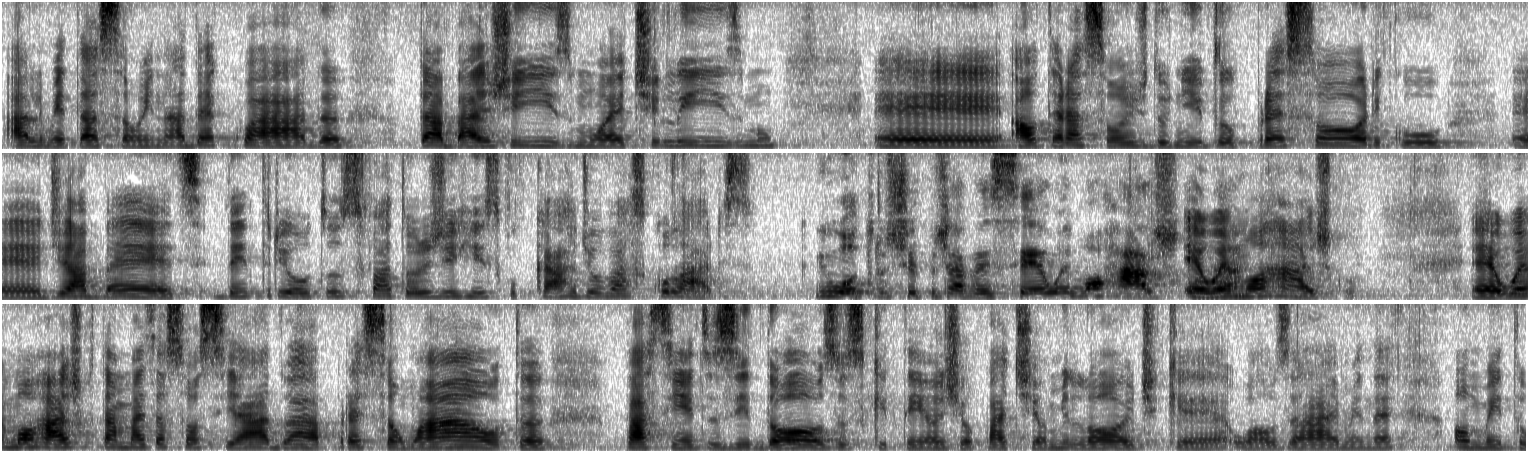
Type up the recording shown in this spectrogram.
alimentação inadequada, tabagismo, etilismo, é, alterações do nível pressórico, é, diabetes, dentre outros fatores de risco cardiovasculares. E o outro tipo de AVC é o hemorrágico, É né? o hemorrágico. É, o hemorrágico está mais associado à pressão alta, pacientes idosos que têm angiopatia amiloide, que é o Alzheimer, né, aumenta,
